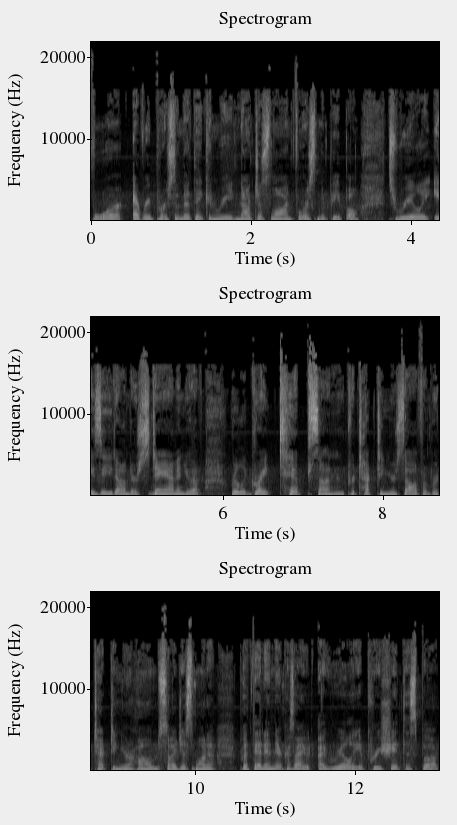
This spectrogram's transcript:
for every person that they can read, not just law enforcement people. It's really easy to understand, and you have really great tips on protecting yourself and protecting your home. So I just want to put that in there because I, I really appreciate this book.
